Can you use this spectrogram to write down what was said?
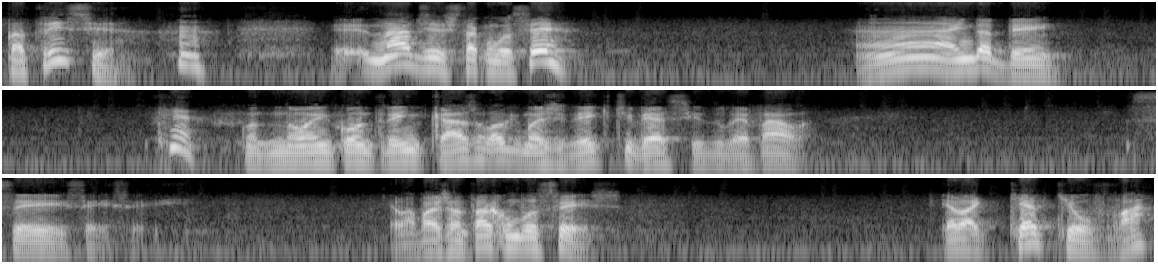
Patrícia? Eh, Nádia está com você? Ah, ainda bem. Quando não a encontrei em casa, logo imaginei que tivesse ido levá-la. Sei, sei, sei. Ela vai jantar com vocês. Ela quer que eu vá?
